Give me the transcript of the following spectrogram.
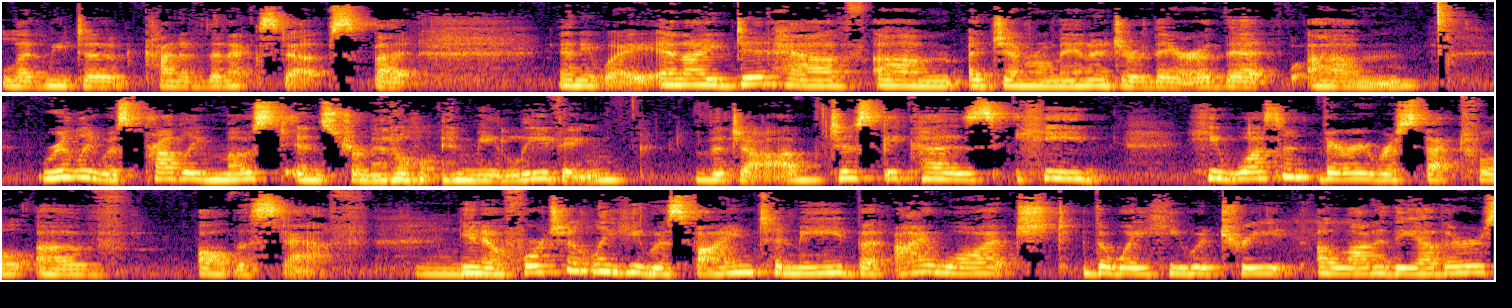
led me to kind of the next steps. But anyway, and I did have um, a general manager there that um, really was probably most instrumental in me leaving the job, just because he he wasn't very respectful of all the staff. You know, fortunately, he was fine to me, but I watched the way he would treat a lot of the others,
